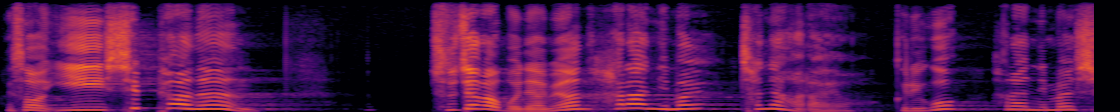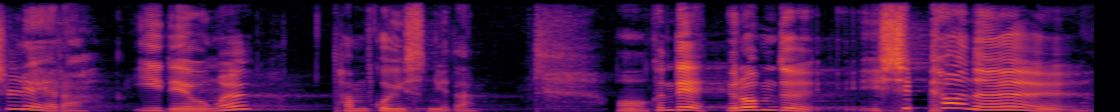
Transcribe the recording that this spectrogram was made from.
그래서 이 시편은 주제가 뭐냐면 하나님을 찬양하라요. 그리고 하나님을 신뢰해라. 이 내용을 담고 있습니다. 어, 근데 여러분들 이 시편을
